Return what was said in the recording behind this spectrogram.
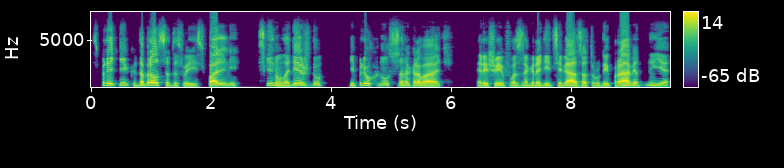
Сплетник добрался до своей спальни, скинул одежду и плюхнулся на кровать, решив вознаградить себя за труды праведные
